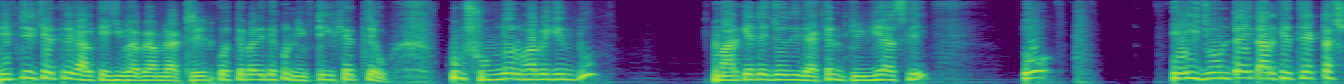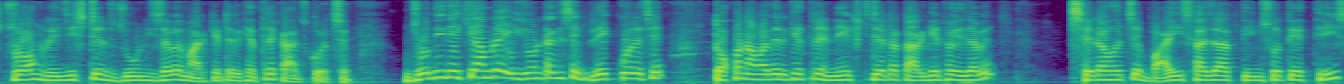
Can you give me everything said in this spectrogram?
নিফটির ক্ষেত্রে কালকে কীভাবে আমরা ট্রেড করতে পারি? দেখুন নিফটির ক্ষেত্রেও খুব সুন্দরভাবে কিন্তু মার্কেটে যদি দেখেন প্রিভিয়াসলি তো এই জোনটাই তার ক্ষেত্রে একটা স্ট্রং রেজিস্ট্যান্স জোন হিসাবে মার্কেটের ক্ষেত্রে কাজ করছে। যদি দেখি আমরা এই জোনটাকে সে ব্রেক করেছে, তখন আমাদের ক্ষেত্রে নেক্সট যেটা টার্গেট হয়ে যাবে, সেটা হচ্ছে বাইশ হাজার তিনশো তেত্রিশ।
